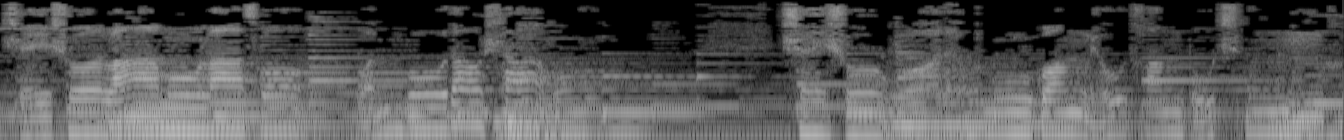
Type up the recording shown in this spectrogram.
谁说拉姆拉措闻不到沙漠？谁说我的目光流淌不成河？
